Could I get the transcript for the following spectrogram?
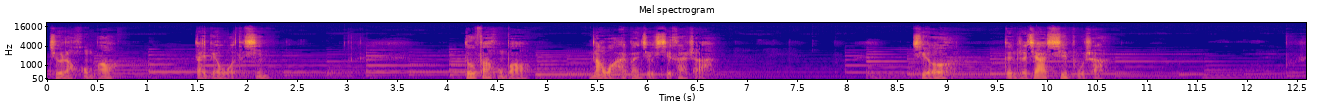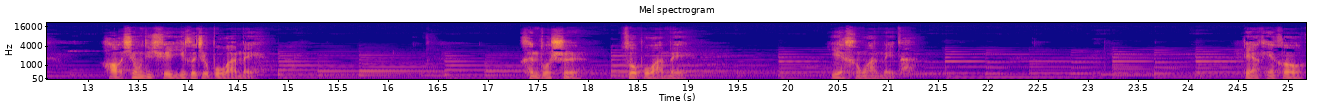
就让红包代表我的心。都发红包，那我还办酒席干啥？酒等着假期补上。好兄弟缺一个就不完美，很多事做不完美。也很完美的。两天后，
